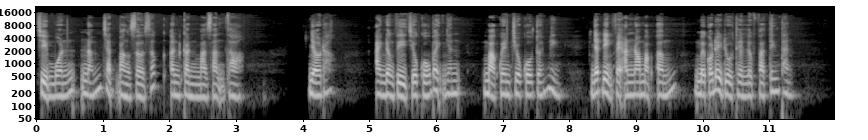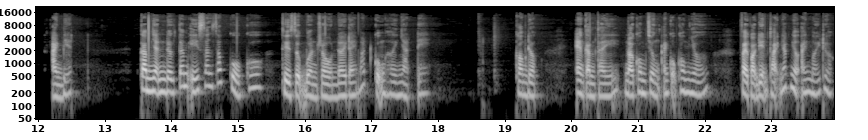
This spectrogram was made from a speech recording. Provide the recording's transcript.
Chỉ muốn nắm chặt bằng giờ giấc ân cần mà dặn dò. Nhớ đó, anh đừng vì chiếu cố bệnh nhân mà quên chiếu cố tới mình. Nhất định phải ăn no mặc ấm mới có đầy đủ thể lực và tinh thần. Anh biết. Cảm nhận được tâm ý săn sóc của cô thì sự buồn rầu nơi đáy mắt cũng hơi nhạt đi. Không được, em cảm thấy nói không chừng anh cũng không nhớ. Phải gọi điện thoại nhắc nhở anh mới được.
